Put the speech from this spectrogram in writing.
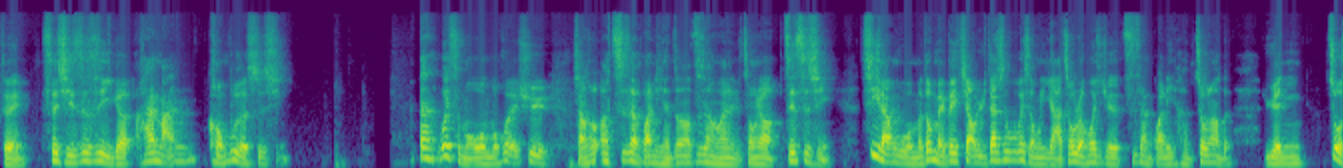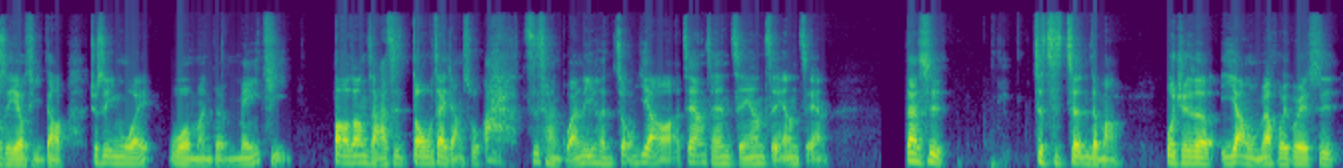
对，所以其实这是一个还蛮恐怖的事情。但为什么我们会去想说啊，资产管理很重要，资产管理很重要这件事情？既然我们都没被教育，但是为什么亚洲人会觉得资产管理很重要的原因？作者也有提到，就是因为我们的媒体、报章、杂志都在讲说啊，资产管理很重要啊，这样才能怎样怎样怎样。但是这是真的吗？我觉得一样，我们要回归的是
